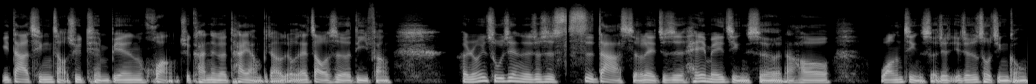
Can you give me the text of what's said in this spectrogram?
一大清早去田边晃，去看那个太阳比较有在照射的地方，很容易出现的就是四大蛇类，就是黑眉锦蛇，然后王锦蛇，就也就是臭金公，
